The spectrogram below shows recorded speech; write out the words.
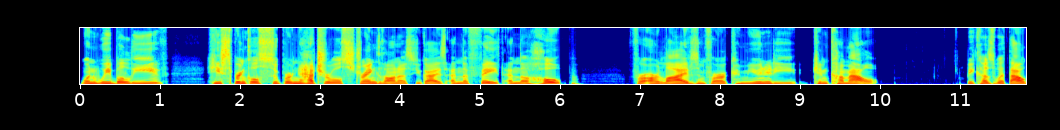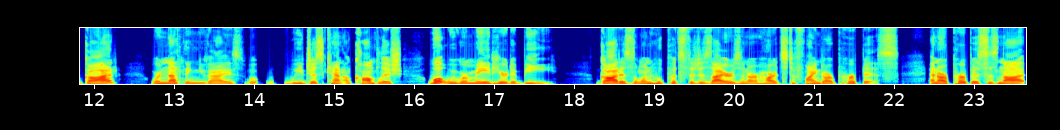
When we believe, He sprinkles supernatural strength on us, you guys, and the faith and the hope for our lives and for our community can come out. Because without God, we're nothing, you guys. We just can't accomplish what we were made here to be. God is the one who puts the desires in our hearts to find our purpose. And our purpose is not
